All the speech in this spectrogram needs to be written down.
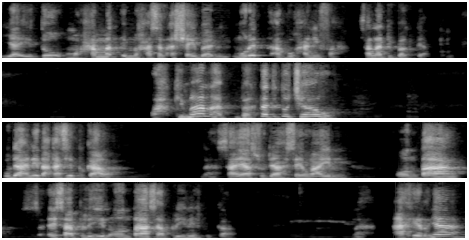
yaitu Muhammad Ibnu Hasan Asyaibani, murid Abu Hanifah, sana di Baghdad. Wah, gimana? Baghdad itu jauh. Udah, ini tak kasih bekal. Nah, saya sudah sewain onta, eh, saya beliin onta, saya beli ini bekal. Nah, akhirnya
